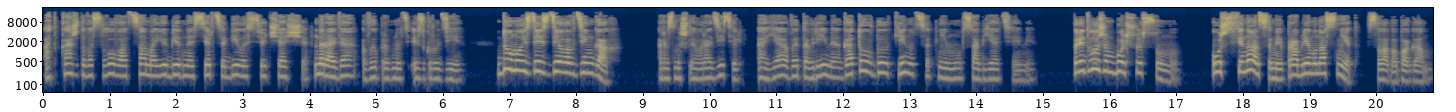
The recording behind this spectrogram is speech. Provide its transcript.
От каждого слова отца мое бедное сердце билось все чаще, норовя выпрыгнуть из груди. «Думаю, здесь дело в деньгах», – размышлял родитель, а я в это время готов был кинуться к нему с объятиями. «Предложим большую сумму. Уж с финансами проблем у нас нет, слава богам.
